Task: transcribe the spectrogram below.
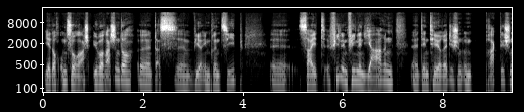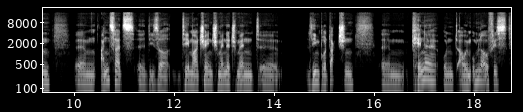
Jedoch umso rasch, überraschender, äh, dass äh, wir im Prinzip äh, seit vielen, vielen Jahren äh, den theoretischen und praktischen ähm, Ansatz äh, dieser Thema Change Management äh, Lean Production ähm, kenne und auch im Umlauf ist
